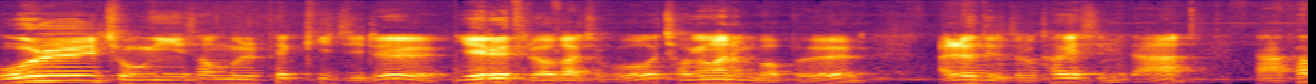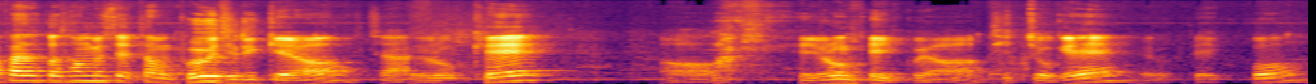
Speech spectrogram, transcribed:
올 종이 선물 패키지를 예를 들어가지고 적용하는 법을 알려드리도록 하겠습니다. 자, 파파스컷 선물 세트 한번 보여드릴게요. 자, 이렇게 어, 이런 게 있고요. 뒤쪽에 이렇게 돼 있고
